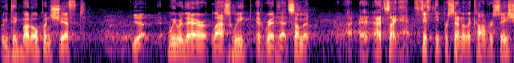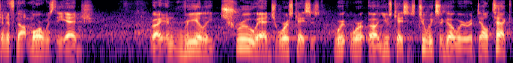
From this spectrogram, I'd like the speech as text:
we think about OpenShift, yeah. we were there last week at Red Hat Summit. That's like 50% of the conversation, if not more, was the edge, right? And really true edge worst cases, wor- wor- uh, use cases. Two weeks ago, we were at Dell Tech.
